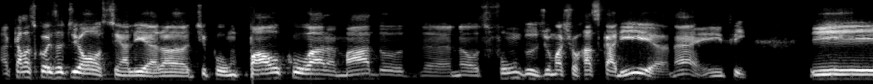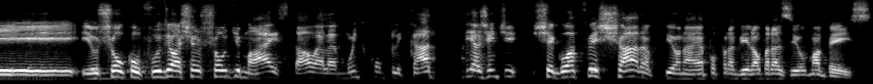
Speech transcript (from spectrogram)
aquelas coisas de Austin ali, era tipo um palco armado uh, nos fundos de uma churrascaria, né? Enfim. E, e, o show confuso eu achei o show demais, tal. Ela é muito complicada e a gente chegou a fechar a Fiona Apple para vir ao Brasil uma vez.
